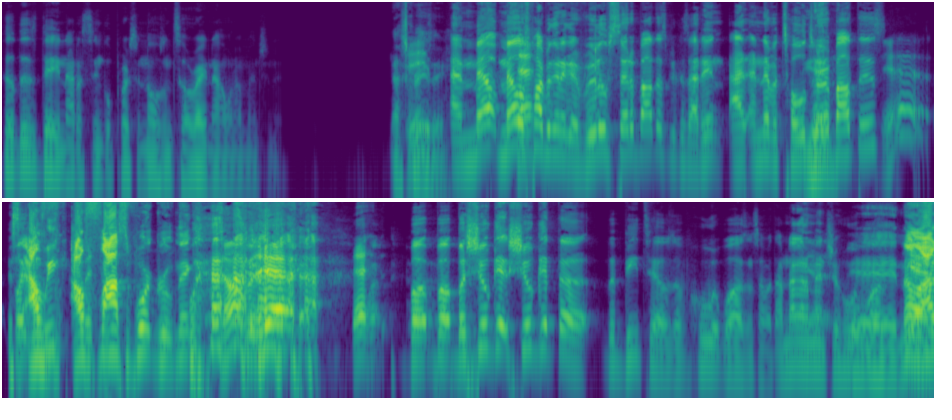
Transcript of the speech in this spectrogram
Till this day, not a single person knows until right now when I mention it. That's See? crazy. And Mel, Mel's That- probably gonna get really upset about this because I didn't, I, I never told her about this. Yeah. It's But an Alpha, we- Alpha but- Phi support group, nigga. No, but yeah. That But but but she'll get she'll get the the details of who it was and stuff like that. I'm not gonna Yeah. mention who it was. no, Yeah, I,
